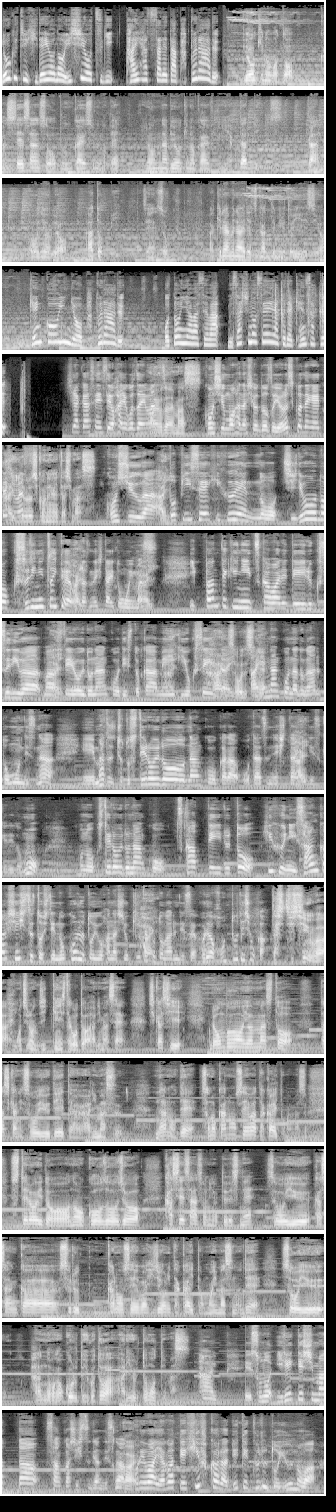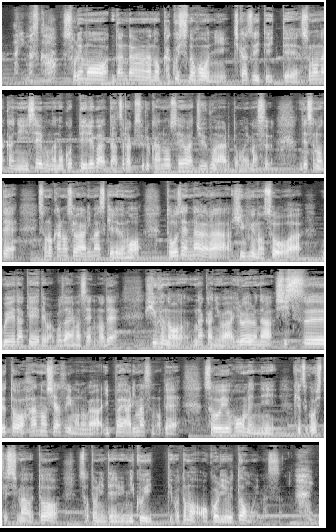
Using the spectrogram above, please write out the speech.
野口秀夫の意思を継ぎ開発されたパプラール。病気のもと活性酸素を分解するのでいろんな病気の回復に役立っています。がん糖尿病アトピー喘息。諦めないで使ってみるといいですよ。健康飲料パプラール。お問い合わせは武蔵野製薬で検索白川先生おはようございます。おはようございます。今週もお話をどうぞよろしくお願いいたします。はい、よろしくお願いいたします。今週はアトピー性皮膚炎の治療の薬についてお尋ねしたいと思います。はいはい、一般的に使われている薬は、まあ、ステロイド軟膏ですとか、免疫抑制剤、ね、亜鉛軟膏などがあると思うんですが、えー、まずちょっとステロイド軟膏からお尋ねしたいんですけれども、このステロイド軟膏を使っていると、皮膚に酸化脂質として残るという話を聞いたことがあるんですが、はい、これは本当でしょうか？私自身はもちろん実験したことはありません。しかし、論文を読みますと、確かにそういうデータがあります。なので、その可能性は高いと思います。ステロイドの構造上、活性酸素によってですね、そういう過酸化する可能性は非常に高いと思いますので、そういう反応が起こるということはあり得ると思っています。はい。えその入れてしまった酸化脂質なんですが、はい、これはやがて皮膚から出てくるというのはありますか？それもだんだんあの角質の方に近づいていって、その中に成分が残っていれば脱落する可能性は十分あると思います。ですので、その可能性はありますけれども、当然ながら皮膚の層は上だけではございませんので、皮膚の中にはいろいろな脂質と反応しやすいものがいっぱいありますので、そういう方面に結合してしまうと、外に出にくいっていうことも起こり得ると思います。はい。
